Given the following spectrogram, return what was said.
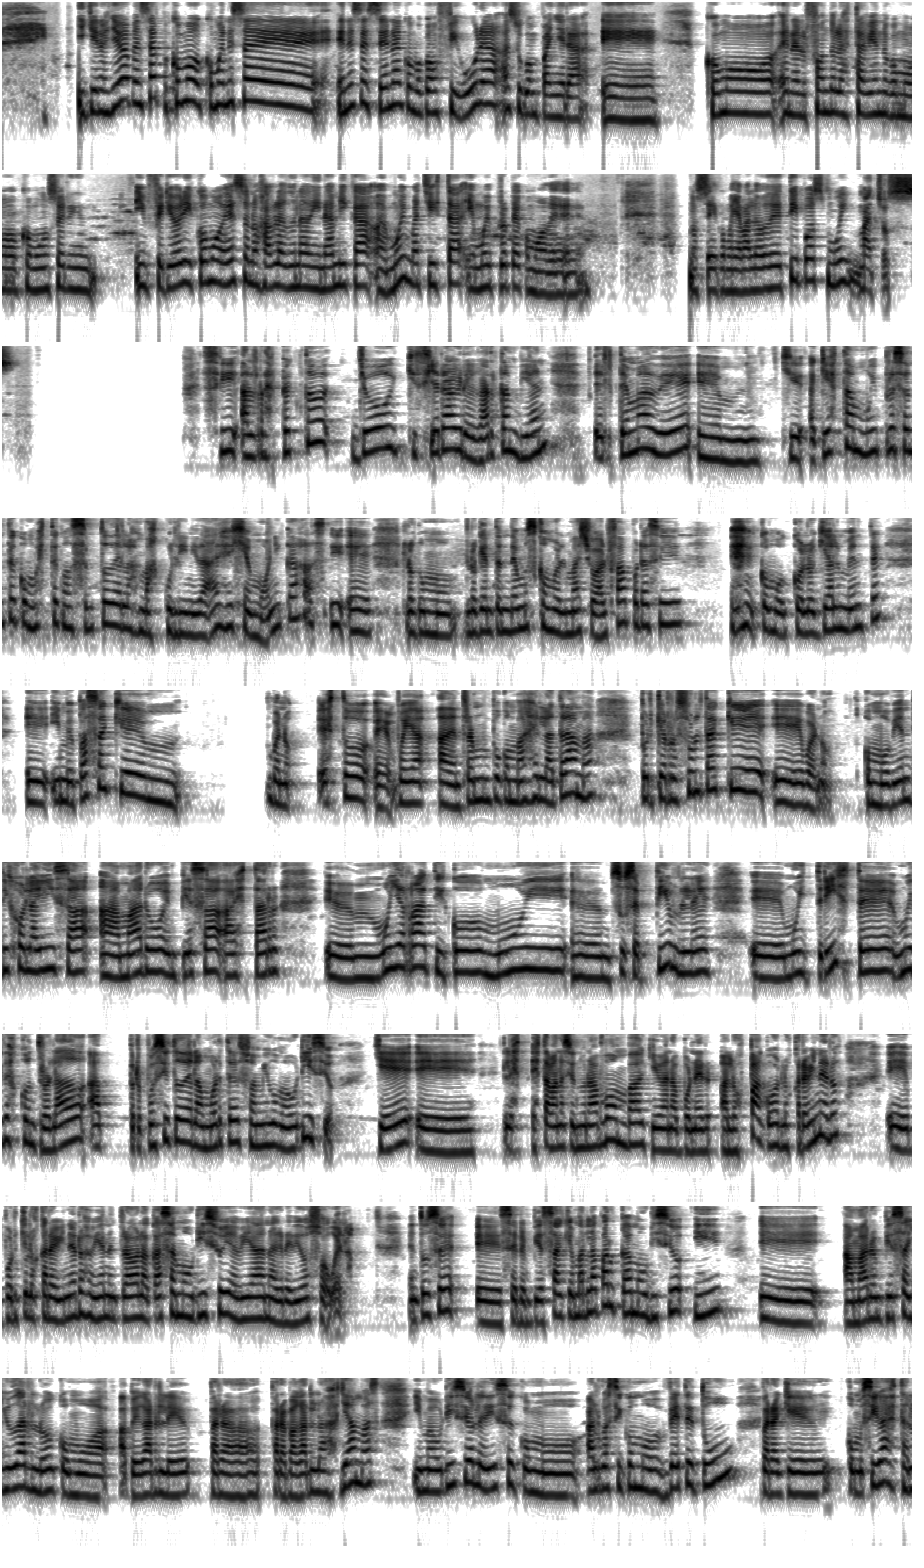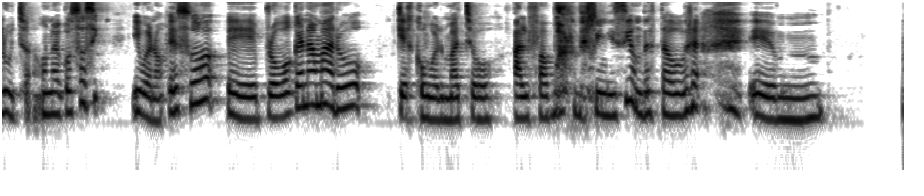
y que nos lleva a pensar pues, cómo, cómo en, ese, en esa escena como configura a su compañera, eh, cómo en el fondo la está viendo como, como un ser inferior y cómo eso nos habla de una dinámica eh, muy machista y muy propia como de, no sé cómo llamarlo, de tipos muy machos. Sí, al respecto yo quisiera agregar también el tema de em, que aquí está muy presente como este concepto de las masculinidades hegemónicas, así, eh, lo, como, lo que entendemos como el macho alfa, por así, como coloquialmente. Eh, y me pasa que, em, bueno, esto eh, voy a adentrarme un poco más en la trama, porque resulta que, bueno, como bien dijo la Isa, Amaro empieza a estar eh, muy errático, muy eh, susceptible, eh, muy triste, muy descontrolado a propósito de la muerte de su amigo Mauricio, que le estaban haciendo una bomba que iban a poner a los pacos, los carabineros, porque los carabineros habían entrado a la casa de Mauricio y habían agredido a su abuela. Entonces se le empieza a quemar la parca a Mauricio y Amaro empieza a ayudarlo como a, pegarle para, para, apagar las llamas y Mauricio le dice como algo así como vete tú para que como sigas esta lucha, una cosa así. Y bueno, eso eh, provoca en Amaro que es como el macho alfa por definición de esta obra, em,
